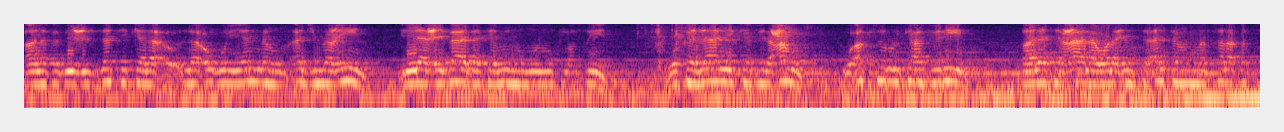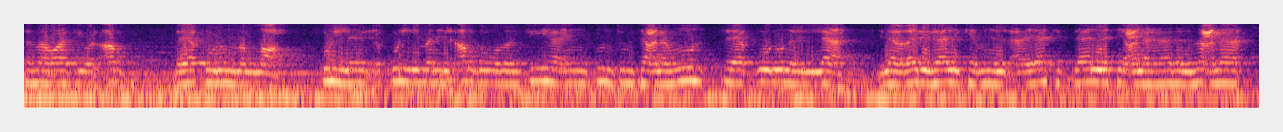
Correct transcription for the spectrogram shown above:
قال فبعزتك لأغوينهم أجمعين إلا عبادك منهم المخلصين. وكذلك فرعون وأكثر الكافرين. قال تعالى ولئن سألتهم من خلق السماوات والأرض ليقولن الله. قل, قل لمن الأرض ومن فيها إن كنتم تعلمون سيقولون لله. إلى غير ذلك من الآيات الدالة على هذا المعنى.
